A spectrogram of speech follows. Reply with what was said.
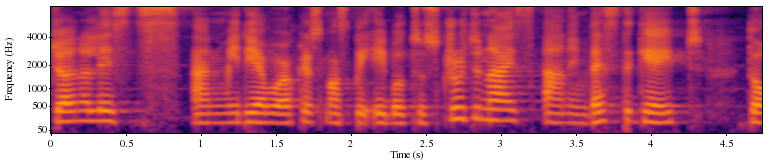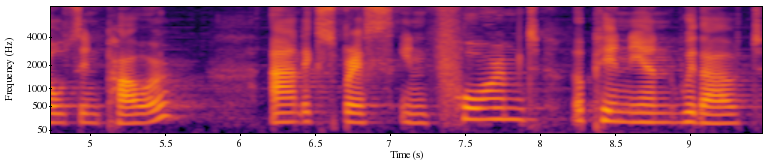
Journalists and media workers must be able to scrutinize and investigate those in power and express informed opinion without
